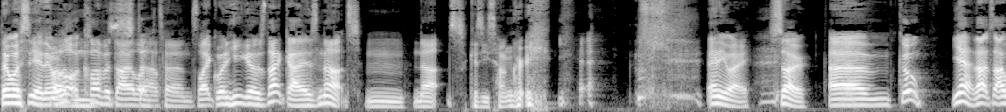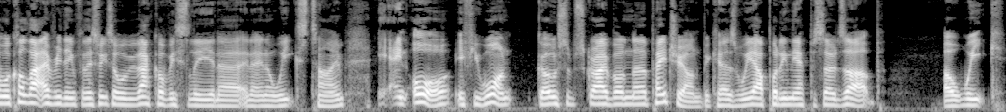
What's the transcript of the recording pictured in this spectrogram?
There was yeah, there were a lot of clever dialogue stuff. turns. Like when he goes, "That guy is nuts," mm, nuts, because he's hungry. Yeah. anyway, so um, Cool. yeah, that's I will call that everything for this week. So we'll be back obviously in a in a, in a week's time, and, or if you want, go subscribe on uh, Patreon because we are putting the episodes up a week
